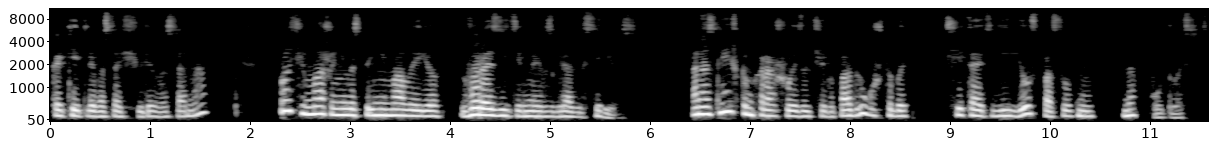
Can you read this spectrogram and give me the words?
Кокетливо сощурилась она. Впрочем, Маша не воспринимала ее выразительные взгляды всерьез. Она слишком хорошо изучила подругу, чтобы считать ее способной на подлость.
